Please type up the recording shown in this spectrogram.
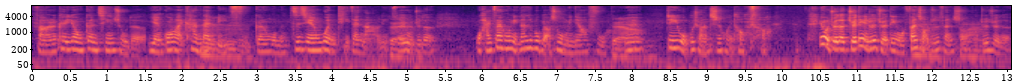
反而可以用更清楚的眼光来看待彼此，跟我们之间问题在哪里。嗯、所以我觉得我还在乎你，但是不表示我们一定要复合。啊、因为第一，我不喜欢吃回头草。因为我觉得决定也就是决定，我分手就是分手啊，嗯、就是觉得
